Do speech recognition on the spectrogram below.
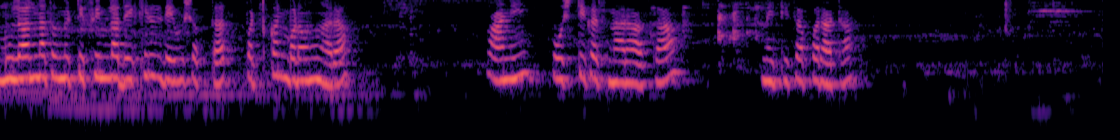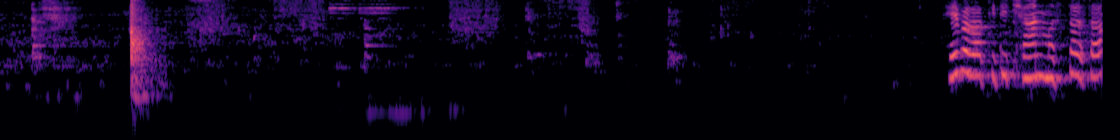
मुलांना तुम्ही टिफिनला देखील देऊ शकतात पटकन बनवणारा आणि पौष्टिक असणारा असा मेथीचा पराठा. हे बघा किती छान मस्त असा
